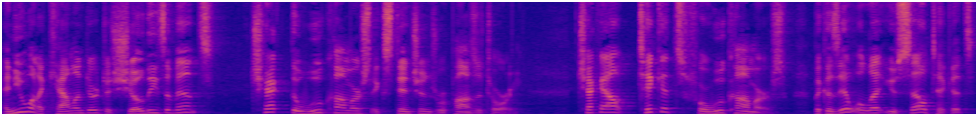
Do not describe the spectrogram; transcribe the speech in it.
and you want a calendar to show these events, check the WooCommerce extensions repository. Check out Tickets for WooCommerce because it will let you sell tickets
